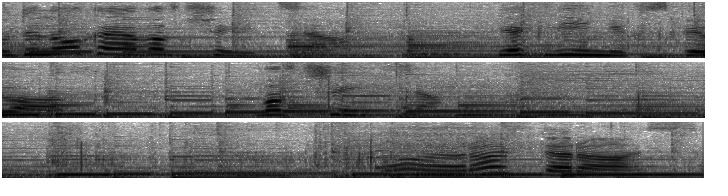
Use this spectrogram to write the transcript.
одинока вовчиця, як Вінник співав. Вовчиця. Растя, Растя.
